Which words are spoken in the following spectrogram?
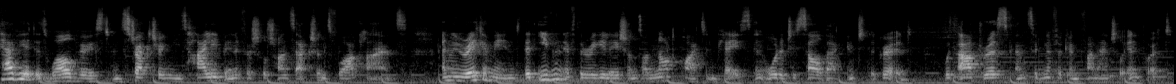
Caveat is well versed in structuring these highly beneficial transactions for our clients, and we recommend that even if the regulations are not quite in place in order to sell back into the grid, without risk and significant financial input,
